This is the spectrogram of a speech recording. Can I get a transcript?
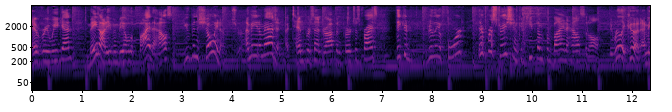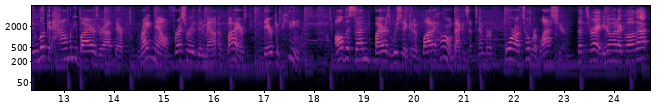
every weekend may not even be able to buy the house you've been showing them. Sure. I mean, imagine a 10% drop in purchase price they could really afford. Their frustration could keep them from buying a house at all. It really could. I mean, look at how many buyers are out there right now frustrated with the amount of buyers they're competing with. All of a sudden, buyers wish they could have bought a home back in September or October of last year. That's right. You know what I call that?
